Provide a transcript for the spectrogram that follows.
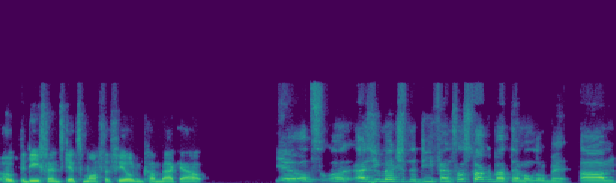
hope the defense gets them off the field and come back out. Yeah, let's as you mentioned the defense, let's talk about them a little bit. Um,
